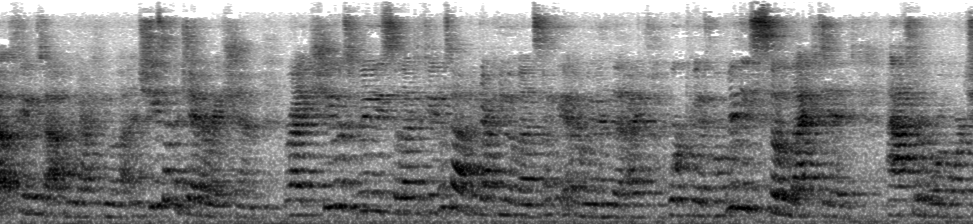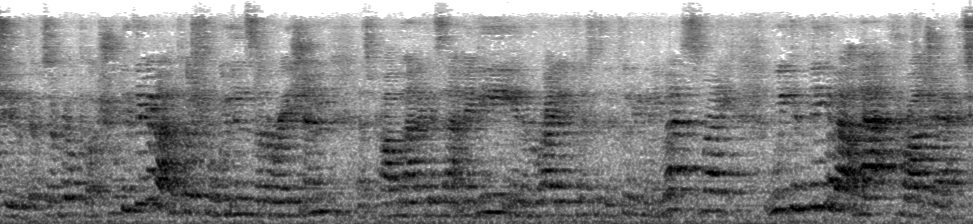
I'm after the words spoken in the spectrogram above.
about Firuza Abu and she's of a generation, right? She was really selected. Firuza Abdurahimova and some of the other women that I've worked with were really selected after World War II. There was a real push. We can think about the push for women's liberation, as problematic as that may be, in a variety of places, including the US, right? We can think about that project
